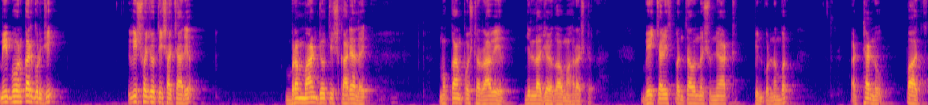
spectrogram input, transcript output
मी बोरकर गुरुजी विश्वज्योतिषाचार्य ब्रह्मांड ज्योतिष कार्यालय मुक्काम पोस्ट रावेर जिल्हा जळगाव महाराष्ट्र. बेचाळीस पंचावन्न शून्य आठ पिनकोड नंबर अठ्ठ्याण्णव पाच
